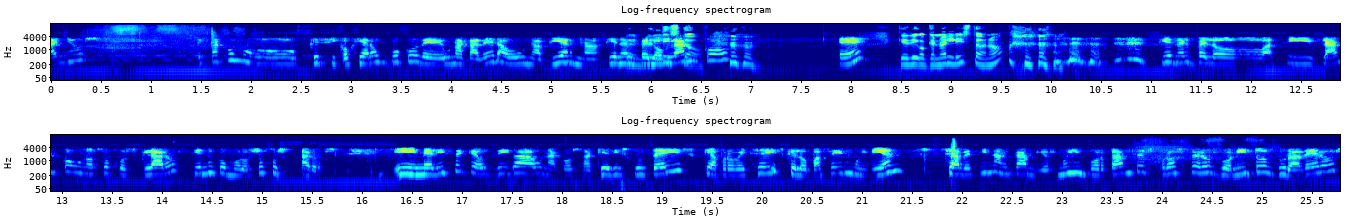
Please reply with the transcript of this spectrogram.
años. Está como que si cogiera un poco de una cadera o una pierna. Tiene el pelo listo. blanco. ¿Eh? Que digo que no es listo, ¿no? tiene el pelo así blanco, unos ojos claros, tiene como los ojos claros. Y me dice que os diga una cosa, que disfrutéis, que aprovechéis, que lo paséis muy bien. Se avecinan cambios muy importantes, prósperos, bonitos, duraderos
